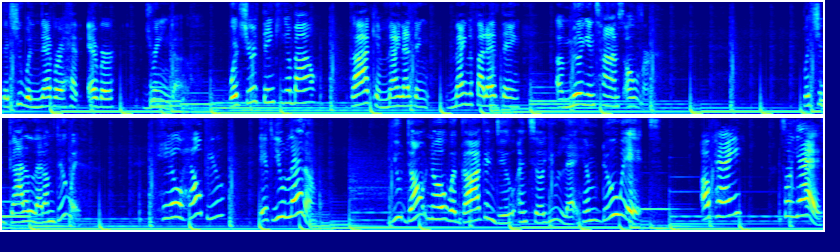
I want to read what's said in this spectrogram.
that you would never have ever dreamed of. What you're thinking about, God can magnify that thing a million times over. But you gotta let Him do it. He'll help you if you let Him. You don't know what God can do until you let Him do it. Okay? So, yes,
